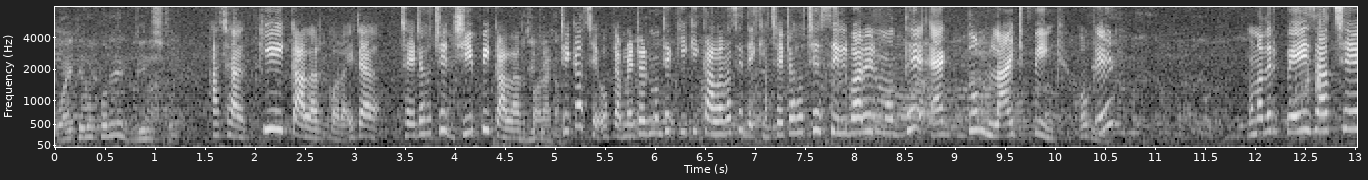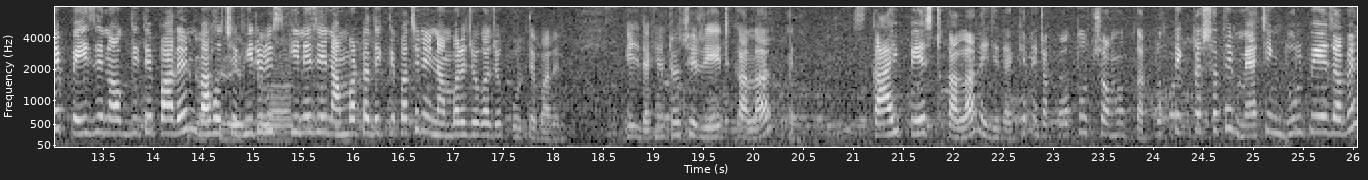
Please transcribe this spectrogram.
হোয়াইটের উপরে গ্রিন স্টোন আচ্ছা কি কালার করা? এটা আচ্ছা এটা হচ্ছে জিপি কালার করা ঠিক আছে? ওকে আমরা এটার মধ্যে কি কি কালার আছে দেখি আচ্ছা এটা হচ্ছে সিলভারের মধ্যে একদম লাইট পিঙ্ক ওকে? ওনাদের পেজ আছে পেজে নক দিতে পারেন বা হচ্ছে ভিডিওর। স্ক্রিনে যে নাম্বারটা দেখতে পাচ্ছেন এই নাম্বারে যোগাযোগ করতে পারেন। এই যে দেখেন এটা হচ্ছে red colour sky paste colour এই যে দেখেন এটা কত চমৎকার। প্রত্যেকটার সাথে ম্যাচিং দুল পেয়ে যাবেন।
